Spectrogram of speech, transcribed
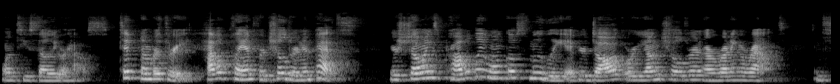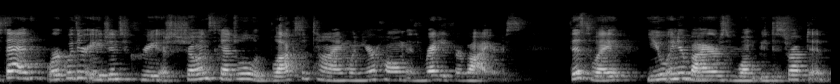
once you sell your house. Tip number three have a plan for children and pets. Your showings probably won't go smoothly if your dog or young children are running around. Instead, work with your agent to create a showing schedule with blocks of time when your home is ready for buyers. This way, you and your buyers won't be disrupted.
